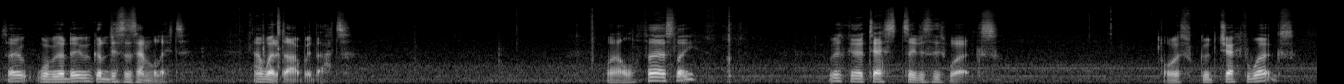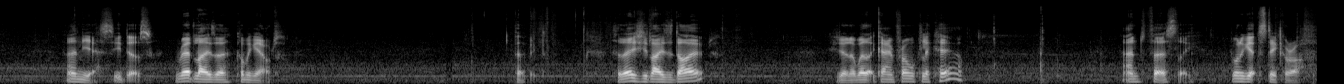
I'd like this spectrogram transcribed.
So what we're going to do, we're going to disassemble it. And where to start with that? Well, firstly, we're going to test see if this works. Always good to check if it works. And yes, it does. Red laser coming out. Perfect. So there's your laser diode. If you don't know where that came from, click here. And firstly, you want to get the sticker off.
